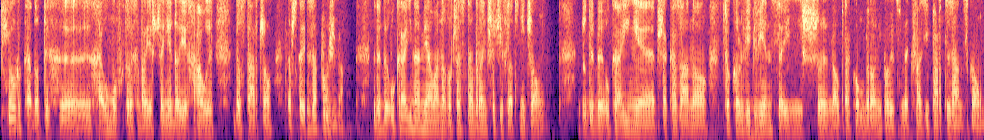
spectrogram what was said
piórka do tych e, hełmów, które chyba jeszcze nie dojechały, dostarczą. To wszystko jest za późno. Gdyby Ukraina miała nowoczesną broń przeciwlotniczą, gdyby Ukrainie przekazano cokolwiek więcej niż no, taką broń, powiedzmy, quasi partyzancką,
